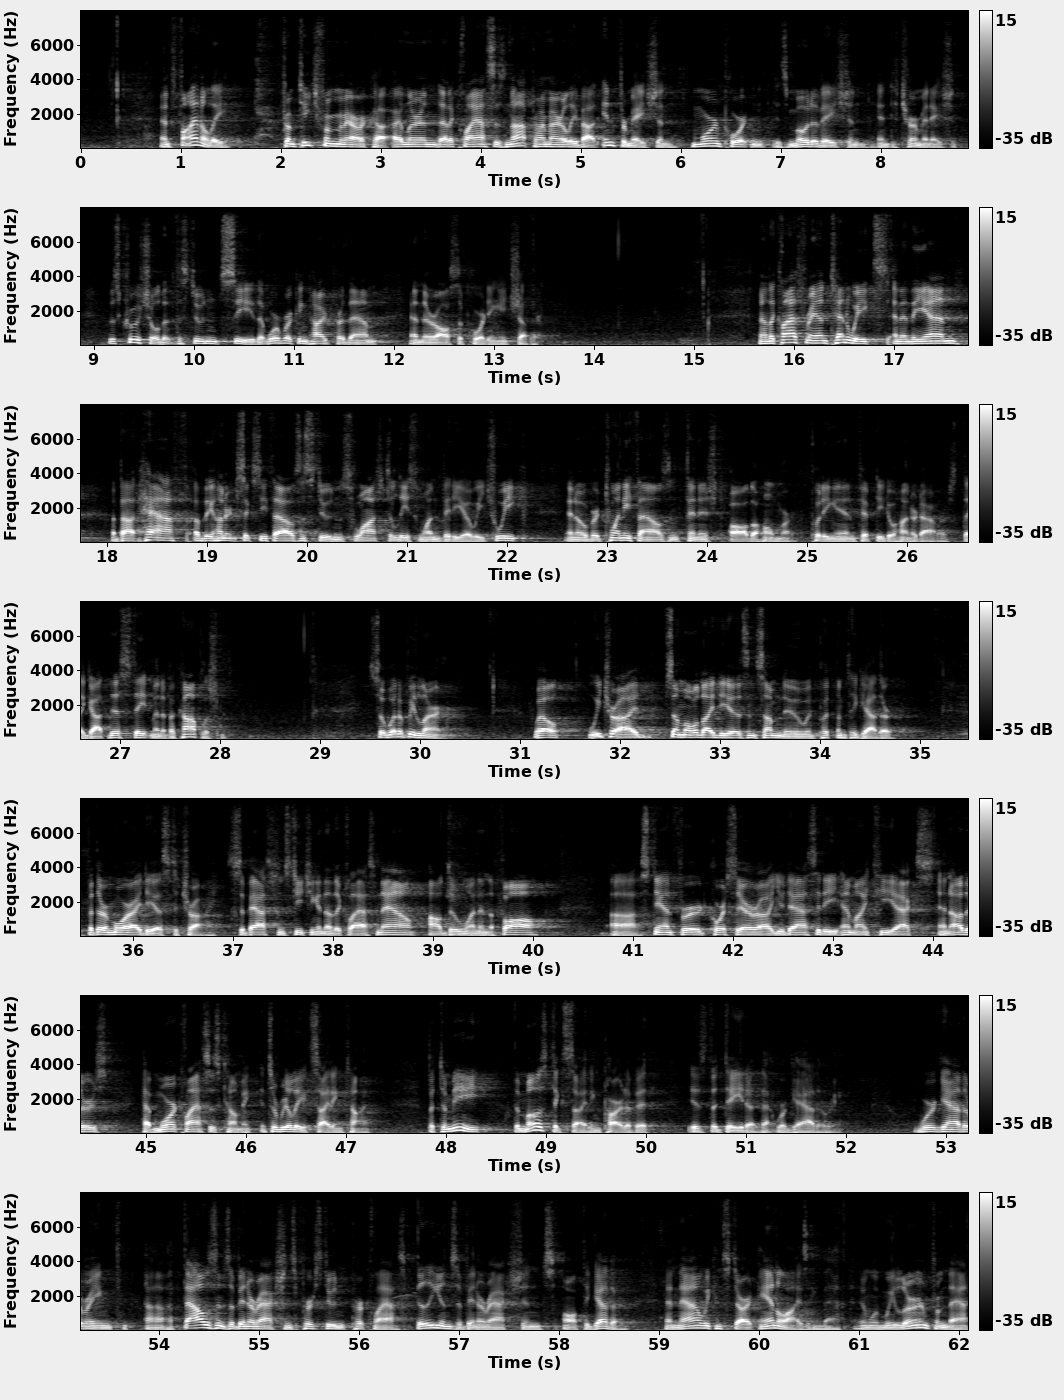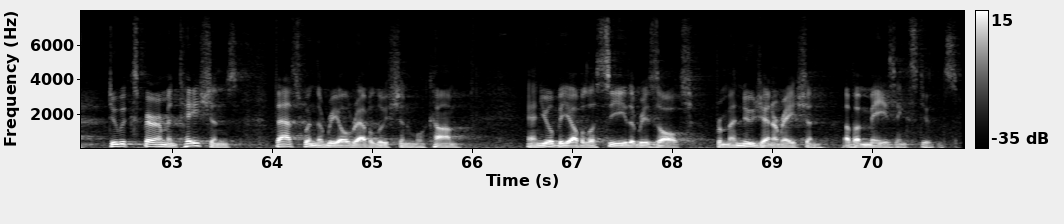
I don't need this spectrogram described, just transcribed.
And finally, from Teach for America, I learned that a class is not primarily about information. More important is motivation and determination. It was crucial that the students see that we're working hard for them and they're all supporting each other. Now, the class ran 10 weeks, and in the end, about half of the 160,000 students watched at least one video each week, and over 20,000 finished all the homework, putting in 50 to 100 hours. They got this statement of accomplishment. So, what did we learn? Well, we tried some old ideas and some new and put them together. But there are more ideas to try. Sebastian's teaching another class now. I'll do one in the fall. Uh, Stanford, Coursera, Udacity, MITx, and others have more classes coming. It's a really exciting time. But to me, the most exciting part of it is the data that we're gathering. We're gathering uh, thousands of interactions per student per class, billions of interactions altogether. And now we can start analyzing that. And when we learn from that, do experimentations, that's when the real revolution will come. And you'll be able to see the results from a new generation of amazing students.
